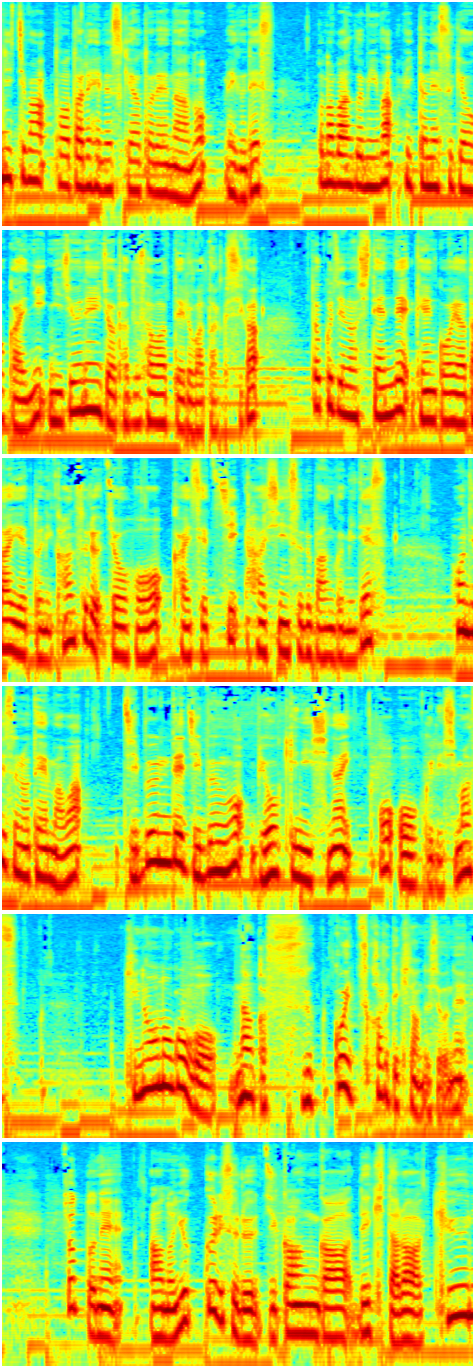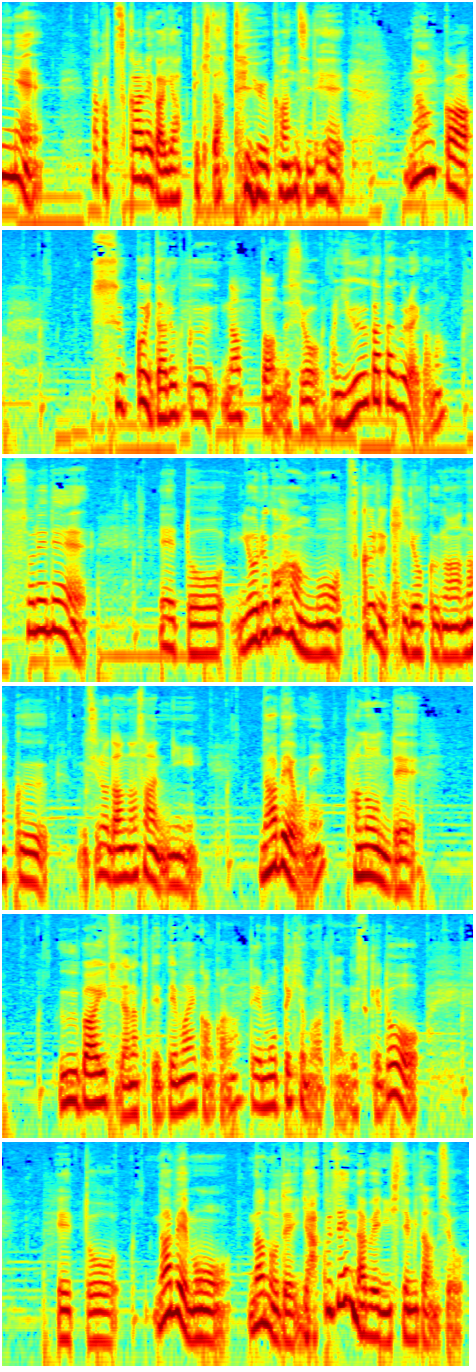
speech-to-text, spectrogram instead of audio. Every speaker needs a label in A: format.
A: んにちは。トータルヘルスケアトレーナーのめぐです。この番組はフィットネス業界に20年以上携わっている私が独自の視点で健康やダイエットに関する情報を解説し配信する番組です。本日のテーマは自分で自分を病気にしないをお送りします。昨日の午後なんかすっごい疲れてきたんですよね。ちょっとねあのゆっくりする時間ができたら急にねなんか疲れがやってきたっていう感じでなんかすっごいだるくなったんですよ、ま、夕方ぐらいかな。それでえーと、夜ご飯も作る気力がなくうちの旦那さんに鍋をね頼んでウーバーイーツじゃなくて出前館かな。で持ってきてもらったんですけどえっ、ー、と鍋もなので薬膳鍋にしてみたんですよ。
